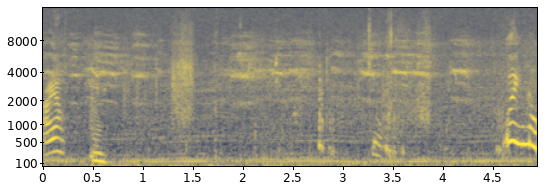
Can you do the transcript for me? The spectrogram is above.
เอายังอืม หนูอุ้ยหนู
